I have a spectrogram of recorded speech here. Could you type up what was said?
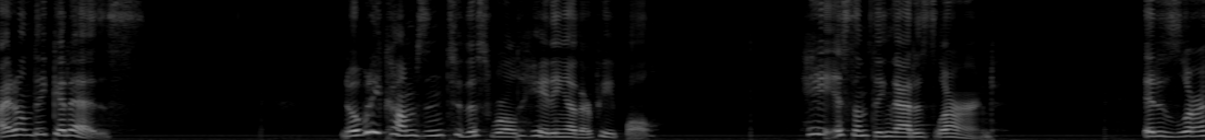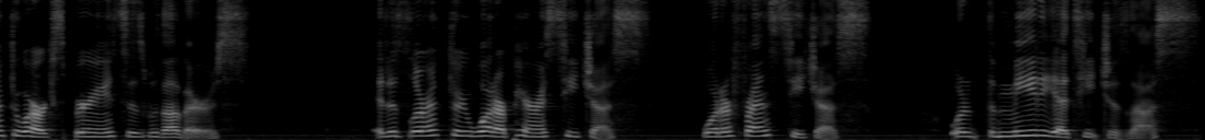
I don't think it is. Nobody comes into this world hating other people. Hate is something that is learned. It is learned through our experiences with others. It is learned through what our parents teach us, what our friends teach us, what the media teaches us.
